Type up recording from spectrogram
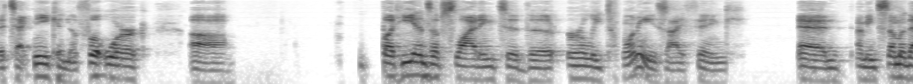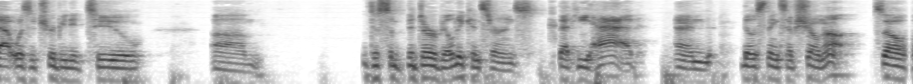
the technique and the footwork. Uh, but he ends up sliding to the early 20s, I think. And I mean, some of that was attributed to um, just some the durability concerns that he had, and those things have shown up. So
